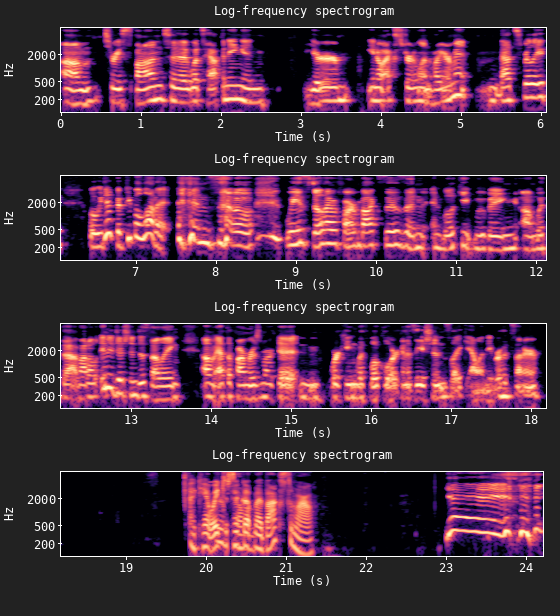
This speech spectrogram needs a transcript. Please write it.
um, to respond to what's happening in your you know external environment that's really what we did but people love it. And so we still have farm boxes and and we'll keep moving um, with that model in addition to selling um, at the farmers market and working with local organizations like allen neighborhood center. I can't wait You're to pick so- up my box tomorrow. Yay!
